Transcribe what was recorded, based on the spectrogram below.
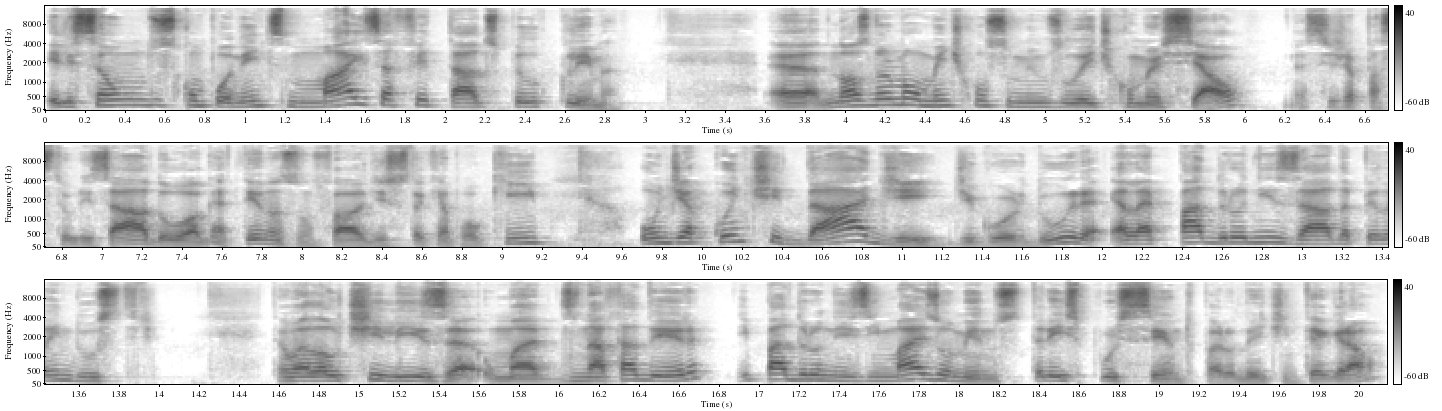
Eles são um dos componentes mais afetados pelo clima, é, nós normalmente consumimos leite comercial, né, seja pasteurizado ou HT, nós vamos falar disso daqui a pouquinho, onde a quantidade de gordura ela é padronizada pela indústria. Então ela utiliza uma desnatadeira e padroniza em mais ou menos 3% para o leite integral,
